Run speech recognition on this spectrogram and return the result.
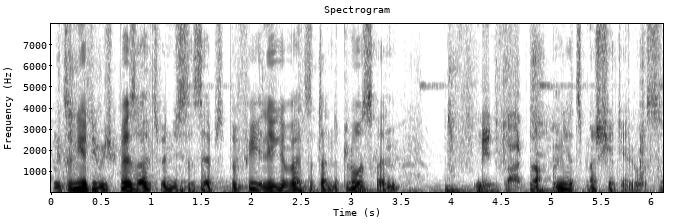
funktioniert nämlich besser, als wenn ich sie selbst befehlige, weil sie dann nicht losrennen. Mit Gott. So, und jetzt marschiert ihr los.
